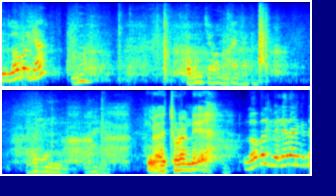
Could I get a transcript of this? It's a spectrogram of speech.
ఈ లోపలికా? చూడండి. లోపలికి వెళ్ళేదాని కింద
